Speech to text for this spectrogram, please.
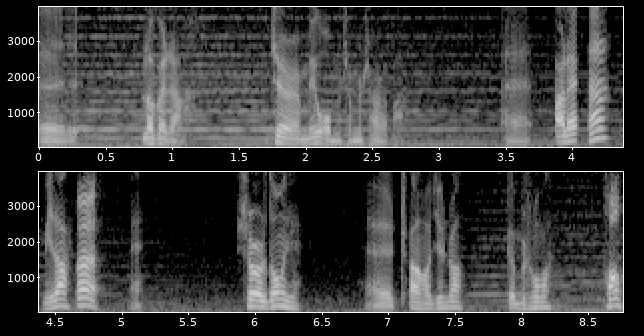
呃，老班长，这儿没我们什么事儿了吧？哎，阿雷，啊，米大，哎，哎，收拾东西，呃，穿好军装，准备出发。好，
